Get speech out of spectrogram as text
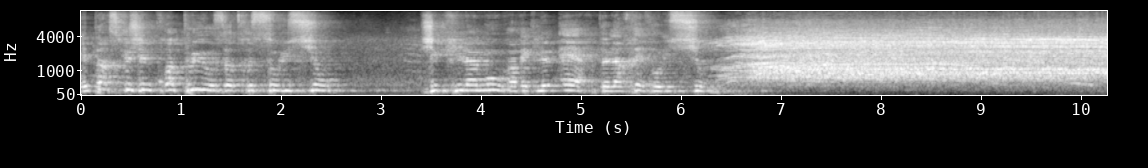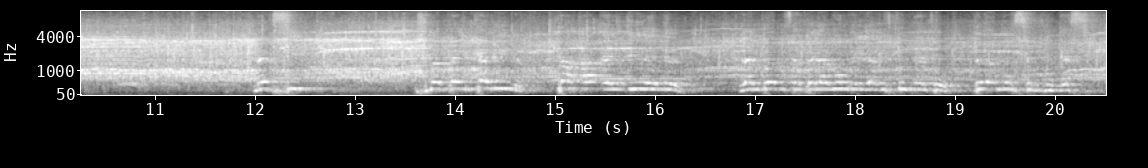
Et parce que je ne crois plus aux autres solutions, j'écris l'amour avec le R de la révolution. Merci. Je m'appelle Kaline, K-A-L-U-N-E. L'album s'appelle Amour et il arrive tout bientôt. De l'amour sur vous, merci.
